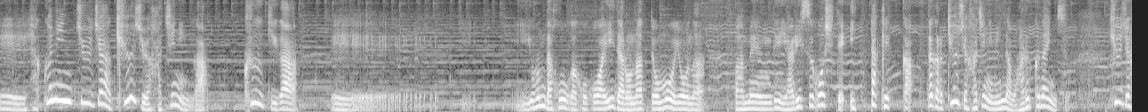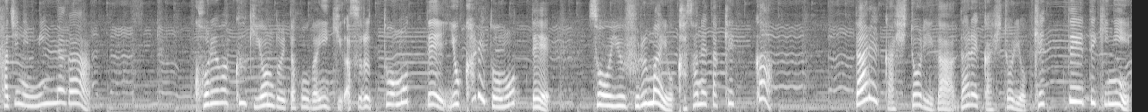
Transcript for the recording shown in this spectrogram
えー、100人中じゃあ98人が空気が、え読んだ方がここはいいだろうなって思うような場面でやり過ごしていった結果だから98人みんな悪くないんですよ。98人みんながこれは空気読んどいた方がいい気がすると思って良かれと思ってそういう振る舞いを重ねた結果誰か一人が誰か一人を決定的に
